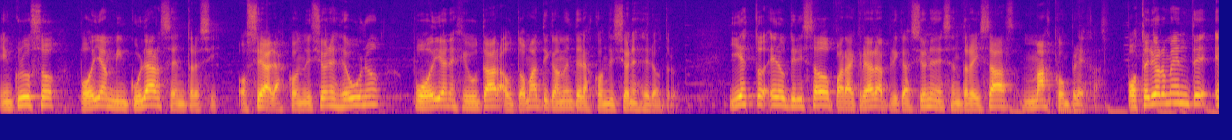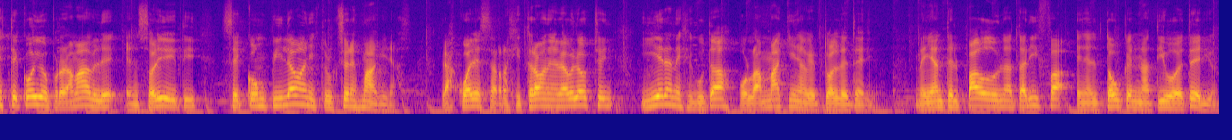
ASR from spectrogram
Incluso podían vincularse entre sí, o sea, las condiciones de uno podían ejecutar automáticamente las condiciones del otro y esto era utilizado para crear aplicaciones descentralizadas más complejas. Posteriormente, este código programable en Solidity se compilaba en instrucciones máquinas, las cuales se registraban en la blockchain y eran ejecutadas por la máquina virtual de Ethereum, mediante el pago de una tarifa en el token nativo de Ethereum,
